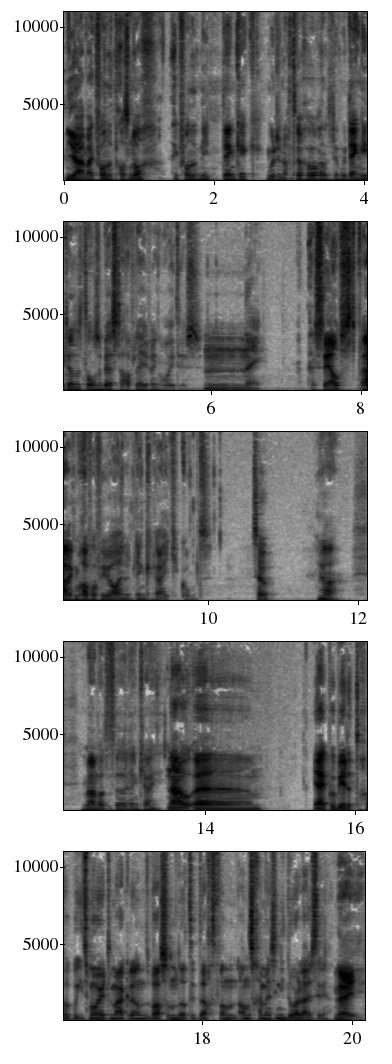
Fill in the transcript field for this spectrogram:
Ja, maar ik vond het alsnog... Ik vond het niet, denk ik... Ik moet het nog terug horen natuurlijk. Maar ik denk niet dat het onze beste aflevering ooit is. Mm, nee. En zelfs vraag ik me af of hij wel in het linkerrijtje komt. Zo. Ja. Maar wat eh, denk jij? Nou, ehm, ja, ik probeerde het toch ook iets mooier te maken dan het was. Omdat ik dacht van, anders gaan mensen niet doorluisteren. Nee.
